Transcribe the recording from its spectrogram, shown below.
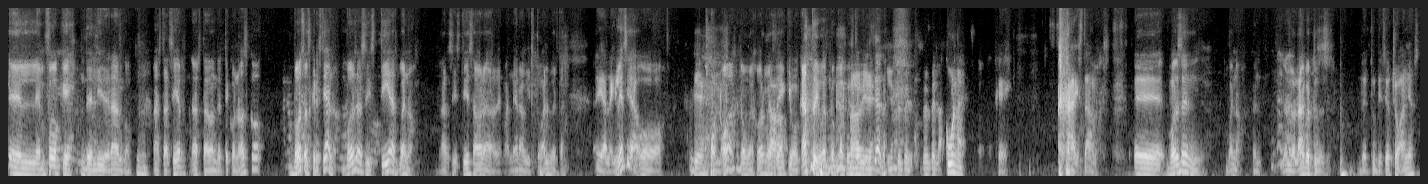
el enfoque del liderazgo. Hasta cierto, hasta donde te conozco, vos sos cristiano. Vos asistías, bueno, asistís ahora de manera virtual, ¿verdad? Eh, ¿A la iglesia o Bien. O no, a lo mejor me estoy equivocando y vos nunca fuiste no, bien, cristiano. Bien, desde, la cuna. Ok. Ahí estamos. Eh, vos en, bueno, en, a lo largo de tus, de tus 18 años,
